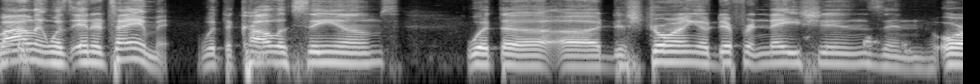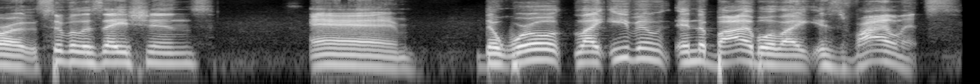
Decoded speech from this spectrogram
violent was entertainment with the Colosseums, with the uh destroying of different nations and or civilizations and the world like even in the Bible, like is violence.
